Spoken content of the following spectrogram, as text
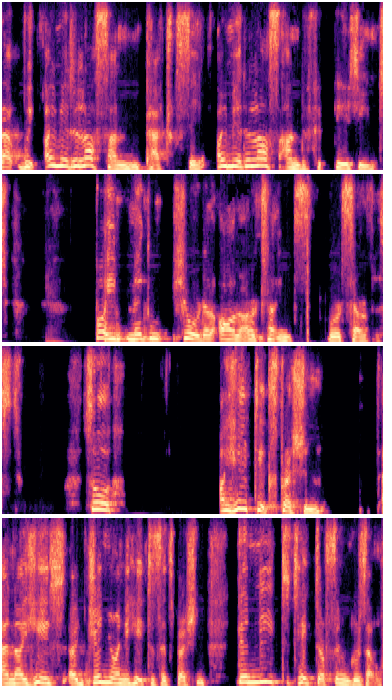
at, we, I made a loss on Patrick's Day. I made a loss on the 18th yeah. by making sure that all our clients were serviced. So I hate the expression, and I hate, I genuinely hate this expression. They need to take their fingers out.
